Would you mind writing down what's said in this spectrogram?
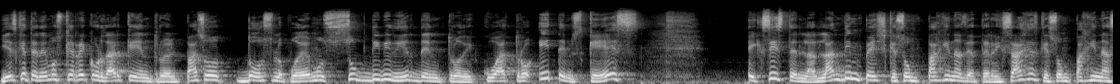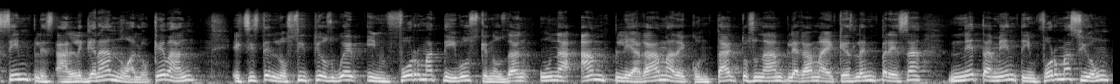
Y es que tenemos que recordar que dentro del paso 2 lo podemos subdividir dentro de cuatro ítems, que es Existen las landing page que son páginas de aterrizajes, que son páginas simples al grano a lo que van. Existen los sitios web informativos que nos dan una amplia gama de contactos, una amplia gama de qué es la empresa, netamente información.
